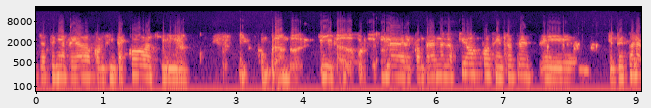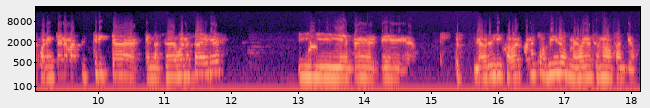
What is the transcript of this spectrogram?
Yo tenía pegado con cinta scotch y, comprando Claro, comprando en los kioscos y entonces eh, empezó la cuarentena más estricta en la ciudad de Buenos Aires y eh, Gabriel dijo, a ver, con estos virus me voy a hacer nuevos anteojos.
